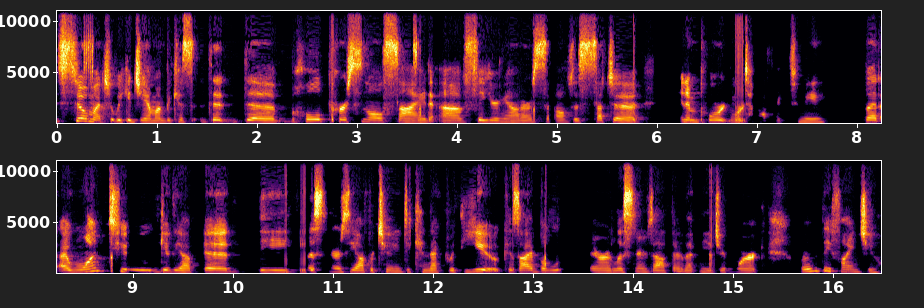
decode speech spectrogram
so much that we could jam on because the the whole personal side of figuring out ourselves is such a an important topic to me. But I want to give the uh, the listeners the opportunity to connect with you because I believe there are listeners out there that need your work. Where would they find you?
